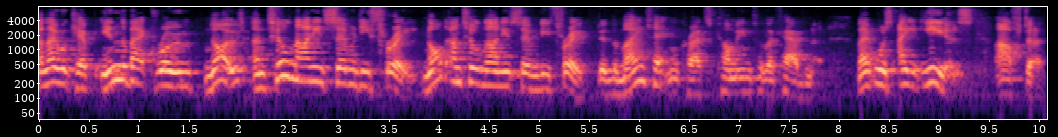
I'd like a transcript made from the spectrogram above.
and they were kept in the back room, note, until 1973. Not until 1973 did the main technocrats come into the cabinet. That was eight years after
